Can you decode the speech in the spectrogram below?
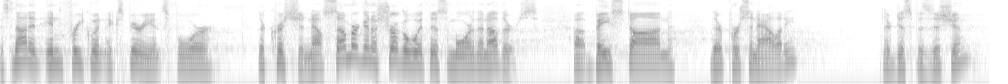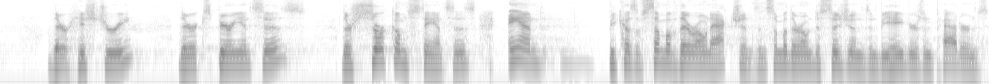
it's not an infrequent experience for the Christian. Now, some are going to struggle with this more than others uh, based on their personality, their disposition, their history, their experiences, their circumstances, and because of some of their own actions and some of their own decisions and behaviors and patterns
